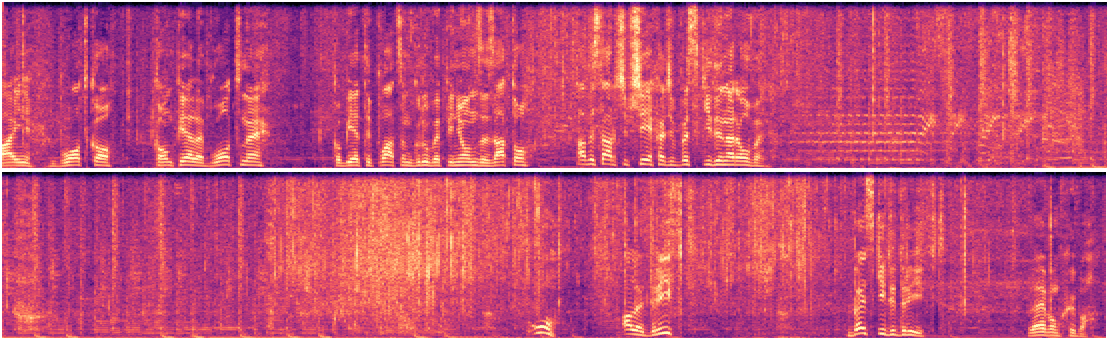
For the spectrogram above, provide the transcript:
Fajnie, błotko, kąpiele błotne. Kobiety płacą grube pieniądze za to, a wystarczy przyjechać w Beskidy na rower. O, ale drift. Beskid drift. Lewą chyba.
